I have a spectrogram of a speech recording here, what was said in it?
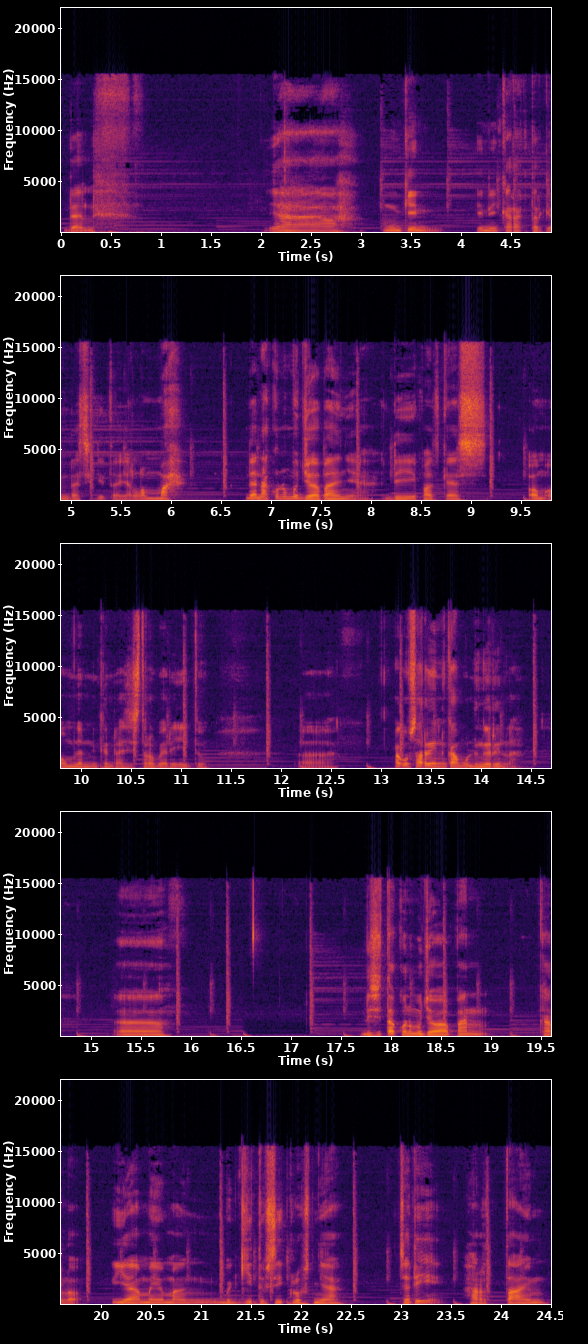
dan ya mungkin ini karakter generasi kita ya lemah. Dan aku nemu jawabannya di podcast Om Om dan generasi strawberry itu. Uh, aku saranin kamu dengerin lah. Uh, di situ aku nemu jawaban kalau ya memang begitu siklusnya. Jadi hard time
